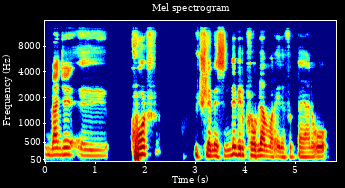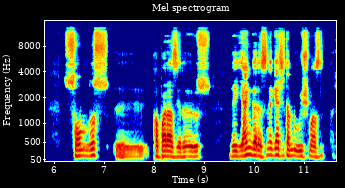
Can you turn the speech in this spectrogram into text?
Bence e, core üçlemesinde bir problem var Elephant'ta. Yani o Somnus, e, Paparaz ya da Örus ve Yang arasında gerçekten bir uyuşmazlık var.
